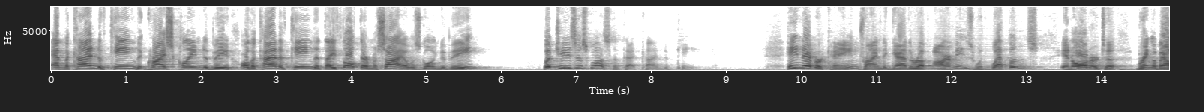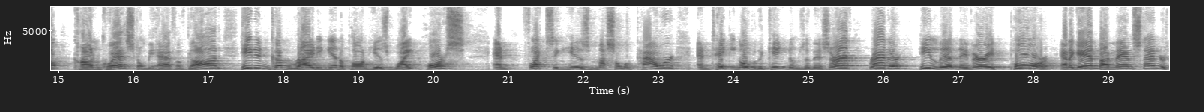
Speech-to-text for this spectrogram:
and the kind of king that Christ claimed to be, or the kind of king that they thought their Messiah was going to be. But Jesus wasn't that kind of king. He never came trying to gather up armies with weapons in order to bring about conquest on behalf of God. He didn't come riding in upon his white horse and flexing his muscle of power and taking over the kingdoms of this earth. Rather, he lived a very poor, and again by man's standards,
